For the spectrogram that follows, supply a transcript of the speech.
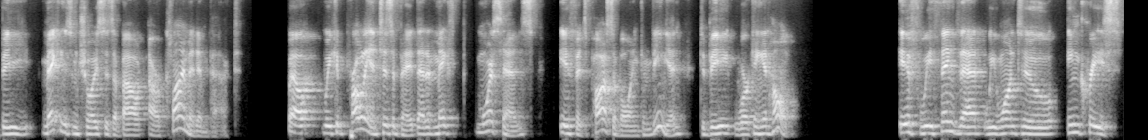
be making some choices about our climate impact, well, we could probably anticipate that it makes more sense, if it's possible and convenient, to be working at home if we think that we want to increase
